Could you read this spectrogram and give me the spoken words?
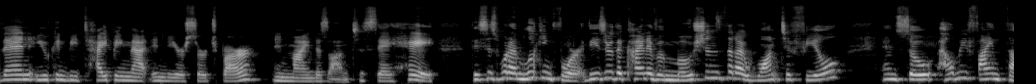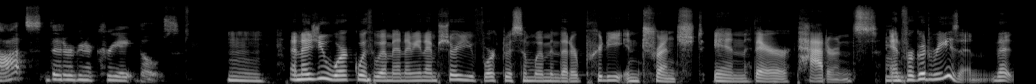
then you can be typing that into your search bar in Mindazon to say, hey, this is what I'm looking for. These are the kind of emotions that I want to feel. And so help me find thoughts that are going to create those. Mm. And as you work with women, I mean, I'm sure you've worked with some women that are pretty entrenched in their patterns mm. and for good reason that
